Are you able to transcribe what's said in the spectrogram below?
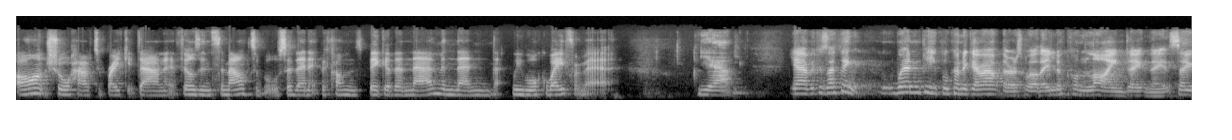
aren't sure how to break it down. And it feels insurmountable. So then it becomes bigger than them and then we walk away from it. Yeah Yeah, because I think when people kind of go out there as well, they look online, don't they? It's so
